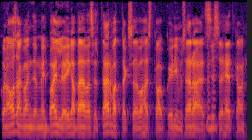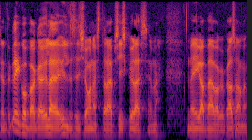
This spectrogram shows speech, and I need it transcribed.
Kuna osakondi on meil palju ja igapäevaselt värvatakse, vahest kaob ka inimesi ära, et mm -hmm. siis see headcount nii-öelda kõigub, aga üleüldises joones ta läheb siiski üles ja me, me iga päevaga kasvame.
